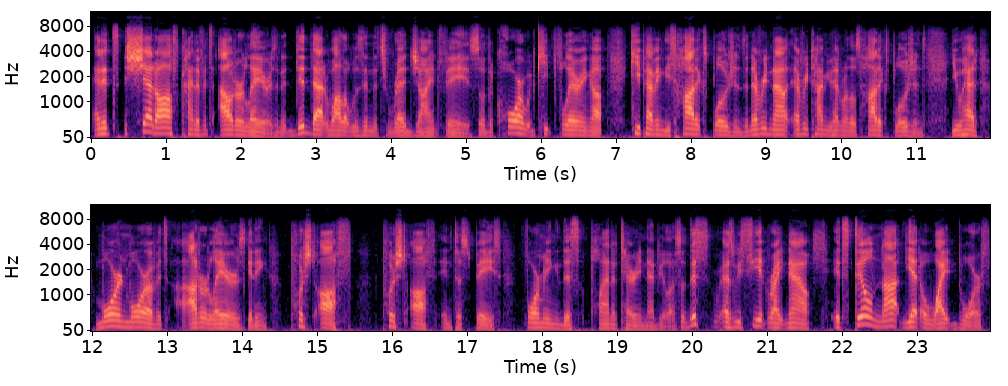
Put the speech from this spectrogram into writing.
And it's shed off kind of its outer layers. And it did that while it was in its red giant phase. So the core would keep flaring up, keep having these hot explosions. And every now every time you had one of those hot explosions, you had more and more of its outer layers getting pushed off, pushed off into space forming this planetary nebula. So this, as we see it right now, it's still not yet a white dwarf.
